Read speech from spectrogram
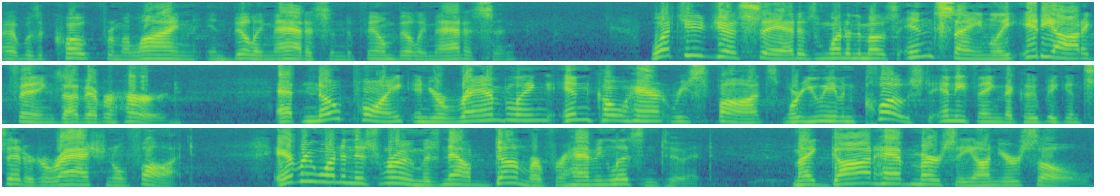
Uh, it was a quote from a line in Billy Madison, the film Billy Madison. What you just said is one of the most insanely idiotic things I've ever heard. At no point in your rambling, incoherent response were you even close to anything that could be considered a rational thought. Everyone in this room is now dumber for having listened to it. May God have mercy on your soul.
